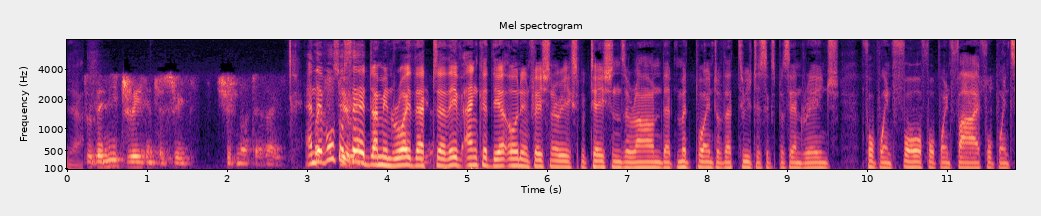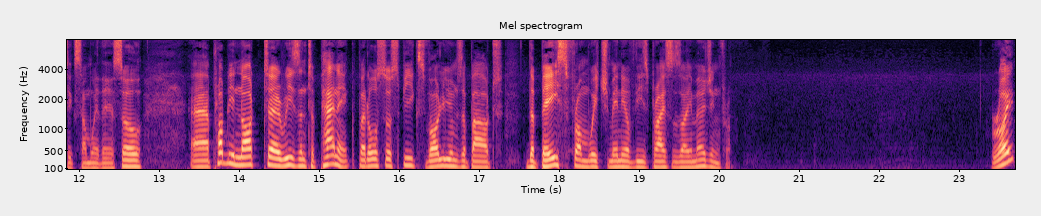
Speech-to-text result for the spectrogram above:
yeah. So the need to raise interest rates should not arise. And but they've also still, said, I mean, Roy, that yeah. uh, they've anchored their own inflationary expectations around that midpoint of that 3 to 6% range 4.4, 4.5, 4.6, somewhere there. So uh, probably not uh, reason to panic, but also speaks volumes about the base from which many of these prices are emerging from. Roy?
